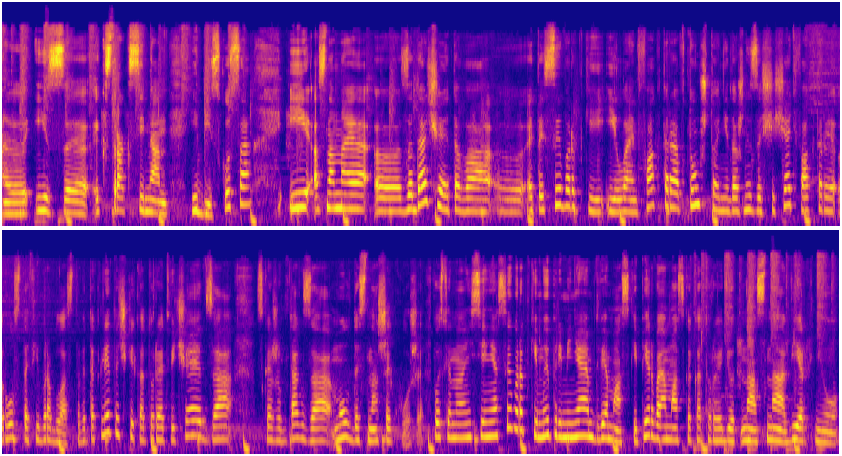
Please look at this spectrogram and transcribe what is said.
из э, экстракт семян гибискуса. И основная э, задача этого, э, этой сыворотки и лайн-фактора в том, что они должны защищать факторы роста фибробластов. Это клеточки, которые отвечают за, скажем так, за молодость нашей кожи. После нанесения сыворотки мы применяем две маски. Первая маска, которая идет у нас на верхнюю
